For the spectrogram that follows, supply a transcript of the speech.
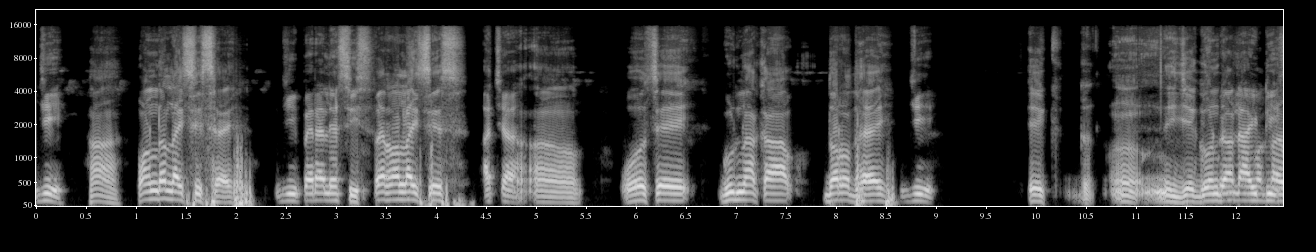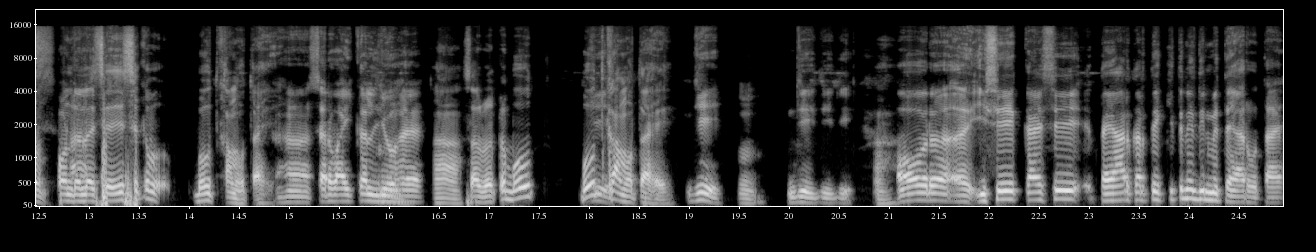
जी। हाँ पॉन्डलाइसिस है। जी पैरालिसिस पैरालिसिस अच्छा। वो से गुर्ना का दर्द है। जी। एक ये गोंडा इससे का बहुत काम होता है। हाँ सर्वाइकल जो। है हाँ। सर पे बहुत बहुत काम होता है। जी। हम्म। जी जी जी। हाँ। और इसे कैसे तैयार करते कितने दिन में तैयार होता है?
